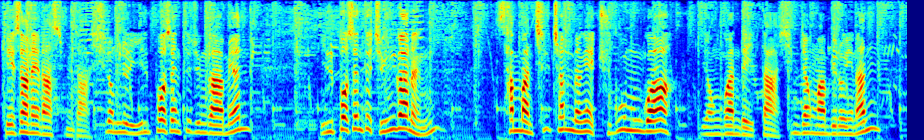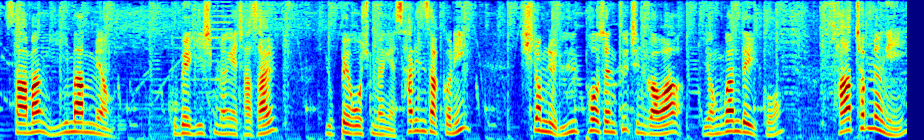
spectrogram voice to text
계산해 놨습니다. 실업률이 1% 증가하면 1% 증가는 3만 7천 명의 죽음과 연관돼 있다. 심장마비로 인한 사망 2만 명, 920명의 자살, 650명의 살인 사건이 실업률 1% 증가와 연관돼 있고 4천 명이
